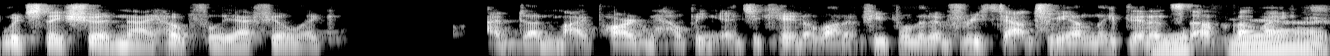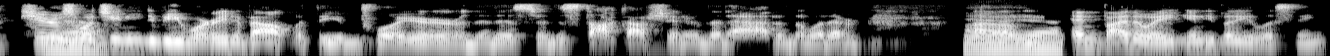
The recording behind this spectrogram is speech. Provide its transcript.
which they should. And I hopefully I feel like I've done my part in helping educate a lot of people that have reached out to me on LinkedIn and stuff about yeah, like, here's yeah. what you need to be worried about with the employer or the this or the stock option or the that or the whatever. Yeah, um, and by the way, anybody listening,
